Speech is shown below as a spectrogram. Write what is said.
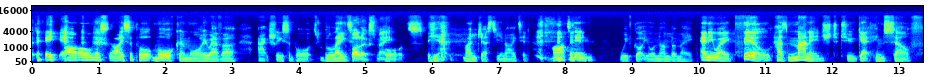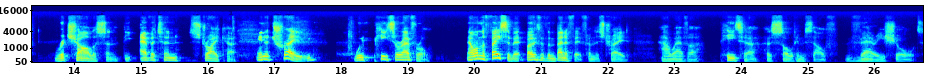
yeah. Oh, Mister, I support Morecambe or whoever actually supports blatant Bollocks, mate. Yeah, Manchester United. Martin, we've got your number, mate. Anyway, Phil has managed to get himself Richarlison, the Everton striker, in a trade with Peter Everill. Now, on the face of it, both of them benefit from this trade. However, Peter has sold himself very short.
